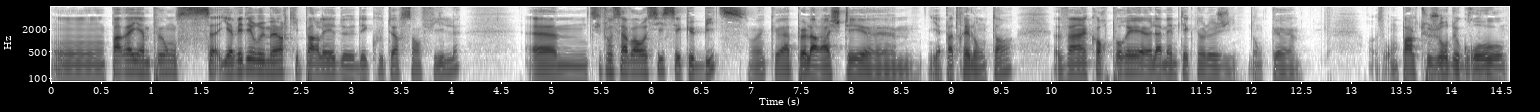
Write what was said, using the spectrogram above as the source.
On, pareil un peu, il y avait des rumeurs qui parlaient d'écouteurs sans fil. Euh, ce qu'il faut savoir aussi, c'est que Beats, hein, que Apple a racheté euh, il n'y a pas très longtemps, va incorporer euh, la même technologie. Donc on parle toujours de gros,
